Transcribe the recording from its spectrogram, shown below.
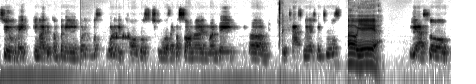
to making like a company. What are, what are they called? Those tools like Asana and Monday, um, the task management tools. Oh yeah, yeah, yeah. So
